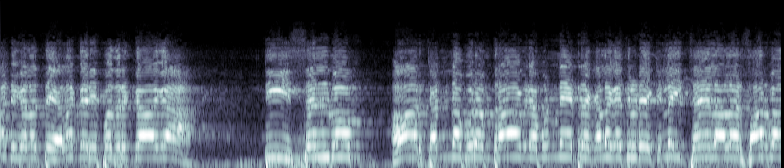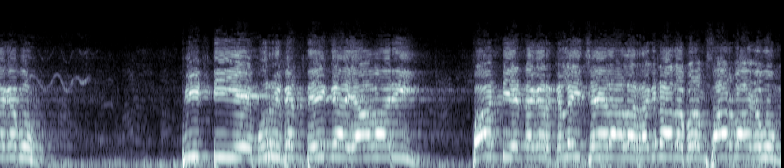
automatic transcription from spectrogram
ஆடுகளத்தை அலங்கரிப்பதற்காக டி. செல்வம் ஆர். கண்ணபுரம் திராவிட முன்னேற்ற கழகத்தினுடைய கிளை செயலாளர் சார்பாகவும் பிடிஏ முருகன் தேங்காய் வியாபாரி பாண்டியன் நகர் கிளை செயலாளர் ரகுநாதபுரம் சார்பாகவும்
